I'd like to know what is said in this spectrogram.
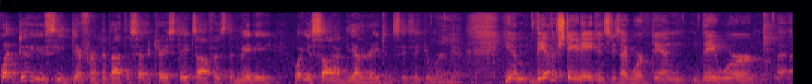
what do you see different about the Secretary of State's office than maybe what you saw in the other agencies that you worked in? Yeah, the other state agencies I worked in, they were uh,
